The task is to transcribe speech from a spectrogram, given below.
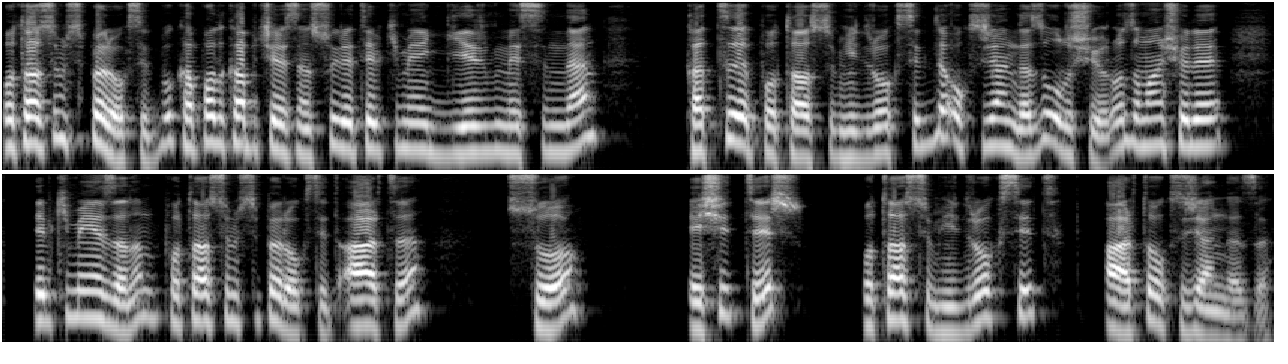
Potasyum süperoksit bu kapalı kap içerisinde su ile tepkimeye girmesinden katı potasyum hidroksit ile oksijen gazı oluşuyor. O zaman şöyle tepkime yazalım. Potasyum süperoksit artı su eşittir potasyum hidroksit artı oksijen gazı.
